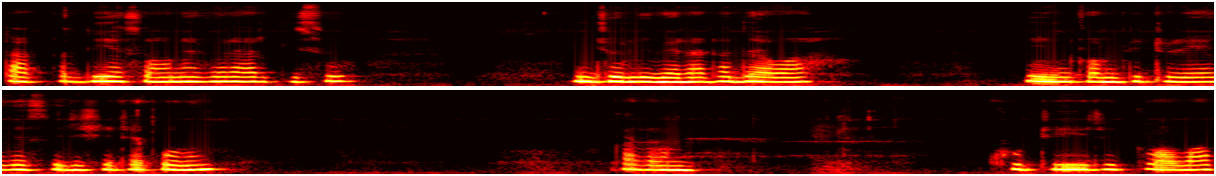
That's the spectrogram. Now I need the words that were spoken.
ট্রাক্টর দিয়ে সহনের পরে আর কিছু জলি বেড়াটা দেওয়া ইনকমপ্লিট রয়ে গেছে সেটা করুন কারণ খুঁটির অভাব।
